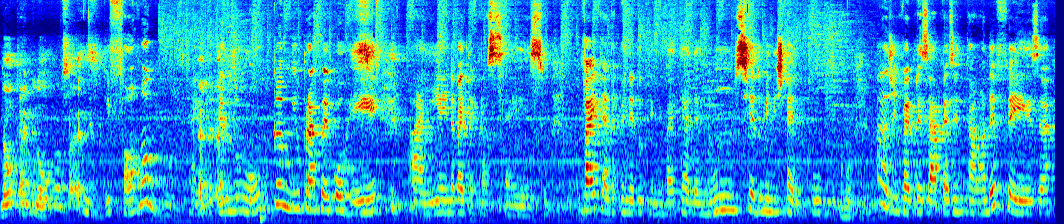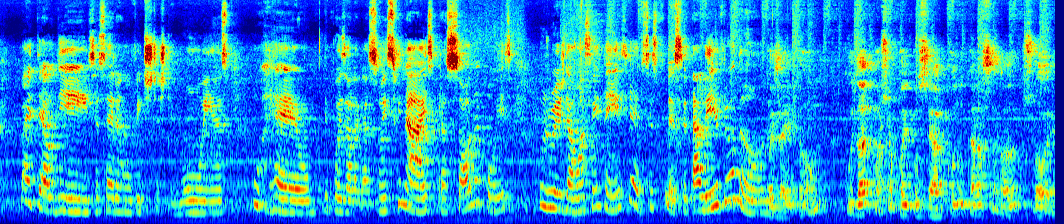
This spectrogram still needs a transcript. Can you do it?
não terminou o processo. Não, de forma alguma. Ainda temos um longo caminho para percorrer, aí ainda vai ter processo, vai ter, a depender do crime, vai ter a denúncia do Ministério Público, Uhum. a gente vai precisar apresentar uma defesa, vai ter audiência, serão ouvidos testemunhas, o réu, depois alegações finais, para só depois o juiz dar uma sentença e aí você saber se você está livre ou não. Né? Pois é, então cuidado com a champanhe com o Ceará quando o cara sai lá da custódia.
